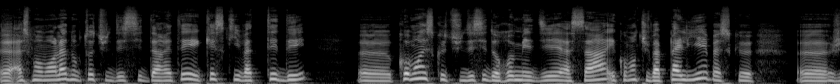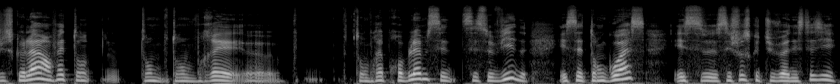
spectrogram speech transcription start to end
Euh, à ce moment-là, donc toi, tu décides d'arrêter. Et qu'est-ce qui va t'aider comment est-ce que tu décides de remédier à ça et comment tu vas pallier? Parce que jusque-là, en fait, ton, ton, ton vrai ton vrai problème, c'est ce vide et cette angoisse et ces choses que tu veux anesthésier.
